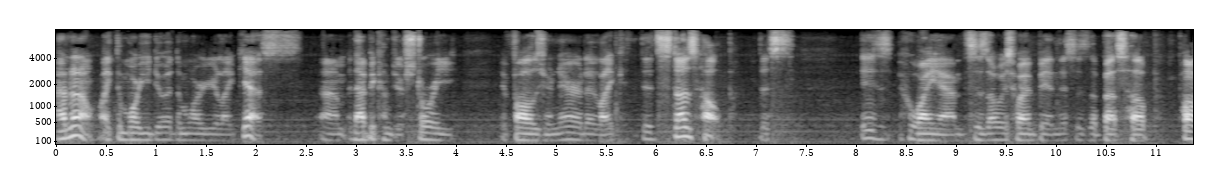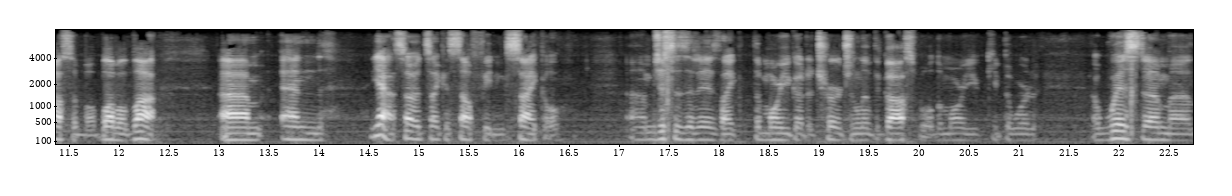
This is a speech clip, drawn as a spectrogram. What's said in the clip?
I don't know. Like the more you do it, the more you're like, yes, um, that becomes your story. It follows your narrative. Like this does help. This is who I am. This is always who I've been. This is the best help possible. Blah blah blah. Um, and yeah, so it's like a self feeding cycle. Um, just as it is like the more you go to church and live the gospel, the more you keep the word of wisdom, a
